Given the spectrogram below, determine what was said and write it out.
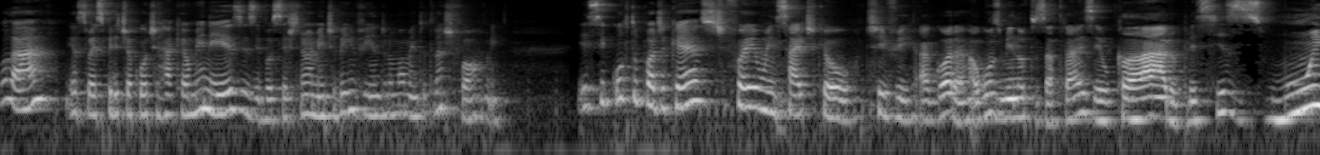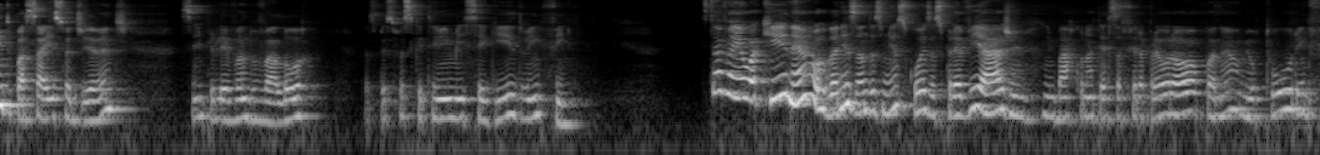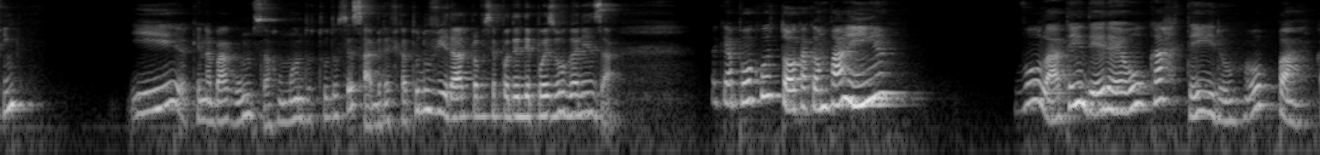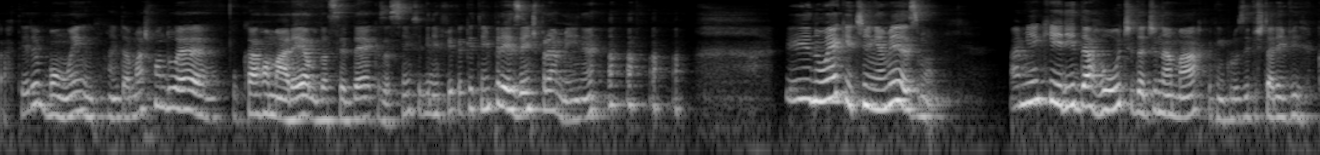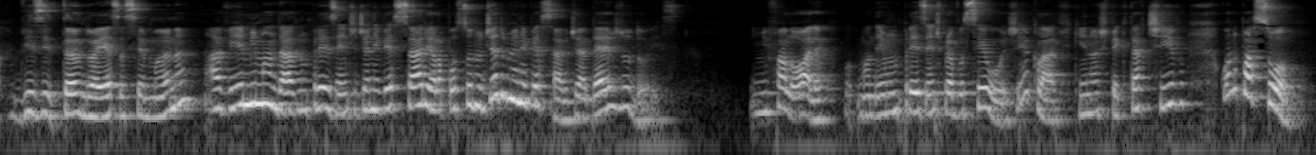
Olá, eu sou a Spirit Coach Raquel Menezes e você é extremamente bem-vindo no Momento Transforme. Esse curto podcast foi um insight que eu tive agora, alguns minutos atrás. Eu, claro, preciso muito passar isso adiante, sempre levando valor as pessoas que têm me seguido, enfim. Estava eu aqui, né, organizando as minhas coisas pré-viagem, embarco na terça-feira para a Europa, né, o meu tour, enfim. E aqui na bagunça, arrumando tudo, você sabe, né, fica tudo virado para você poder depois organizar. Daqui a pouco toca a campainha, vou lá atender, é o carteiro. Opa, carteiro é bom, hein? Ainda mais quando é o carro amarelo da Sedex, assim, significa que tem presente para mim, né? e não é que tinha mesmo? A minha querida Ruth da Dinamarca, que inclusive estarei visitando aí essa semana, havia me mandado um presente de aniversário. Ela postou no dia do meu aniversário, dia 10 do 2. E me falou: Olha, mandei um presente para você hoje. E é claro, fiquei na expectativa. Quando passou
